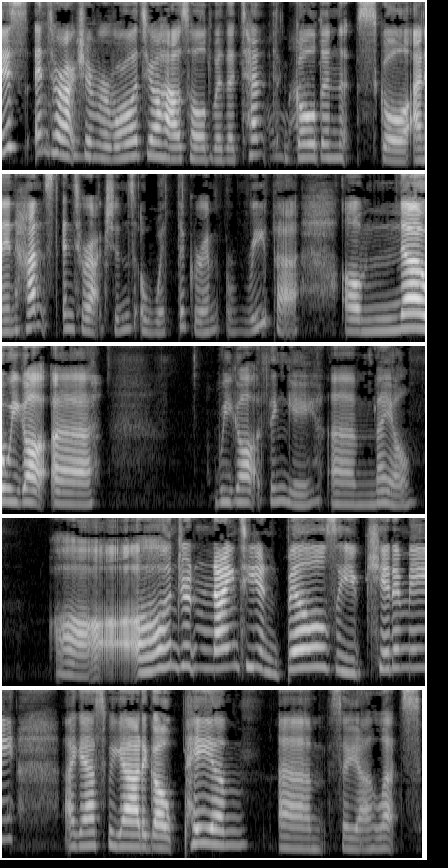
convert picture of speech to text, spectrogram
This interaction rewards your household with a 10th golden score and enhanced interactions with the Grim Reaper. Oh no, we got uh we got thingy, um, mail. Oh, 190 in bills? Are you kidding me? I guess we gotta go pay them. Um, so yeah, let's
